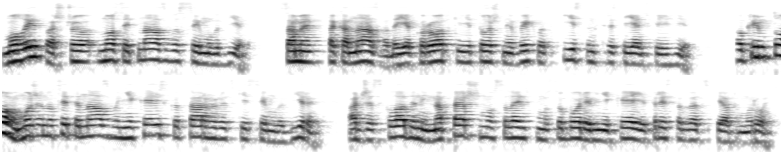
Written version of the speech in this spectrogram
Молитва, що носить назву символ віри. Саме така назва дає короткий і точний виклад істин християнської віри. Окрім того, може носити назву Нікейсько-царгородський символ віри, адже складений на Першому Вселенському соборі в Нікеї 325 році,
